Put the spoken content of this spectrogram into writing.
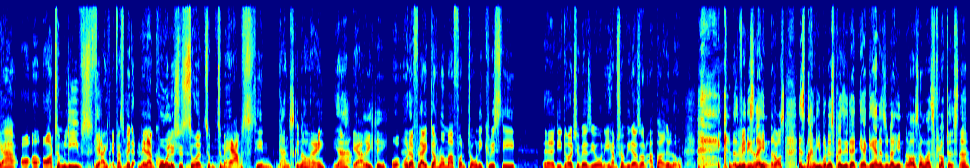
Ja, Au- äh, Autumn Leaves. Vielleicht etwas Mel- Melancholisches zur, zum, zum Herbst hin. Ganz genau. Nein. Ja, Ja. richtig. O- Oder vielleicht doch nochmal von Tony Christie äh, die deutsche Version. Ich habe schon wieder so ein Apparillo. Also wenigstens nach hinten raus. Das machen die Bundespräsidenten ja gerne. So nach hinten raus noch was Flottes, ne?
